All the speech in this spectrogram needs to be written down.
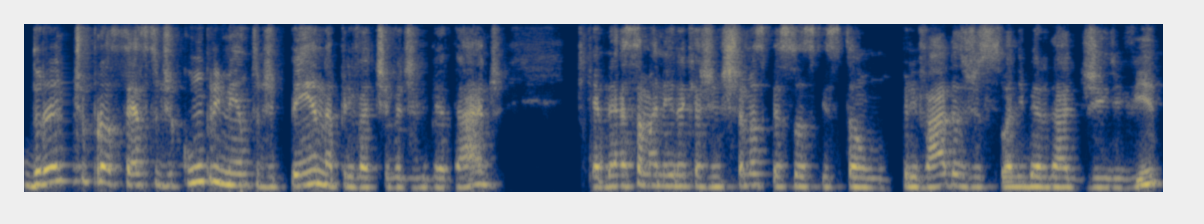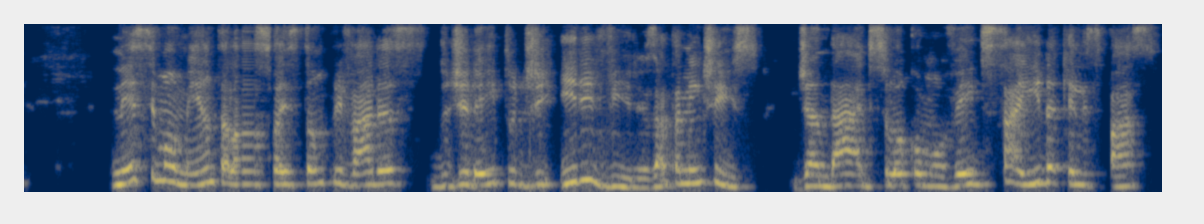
durante o processo de cumprimento de pena privativa de liberdade, que é dessa maneira que a gente chama as pessoas que estão privadas de sua liberdade de ir e vir, nesse momento elas só estão privadas do direito de ir e vir, exatamente isso, de andar, de se locomover e de sair daquele espaço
